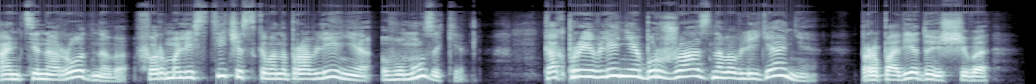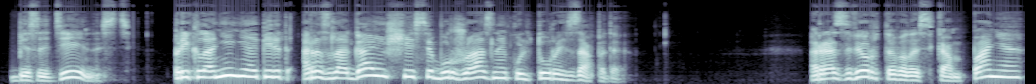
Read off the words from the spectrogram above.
антинародного, формалистического направления в музыке, как проявление буржуазного влияния, проповедующего безыдейность, преклонение перед разлагающейся буржуазной культурой Запада. Развертывалась кампания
